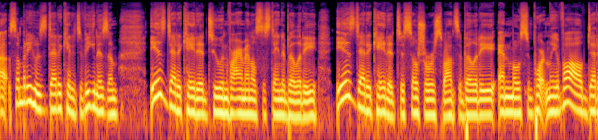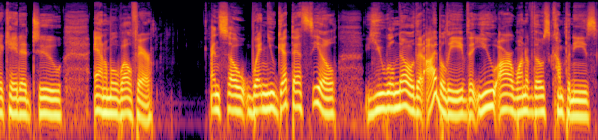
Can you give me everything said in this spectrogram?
uh, somebody who's dedicated to veganism is dedicated to environmental sustainability, is dedicated to social responsibility, and most importantly of all, dedicated to animal welfare. And so when you get that seal, you will know that I believe that you are one of those companies.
